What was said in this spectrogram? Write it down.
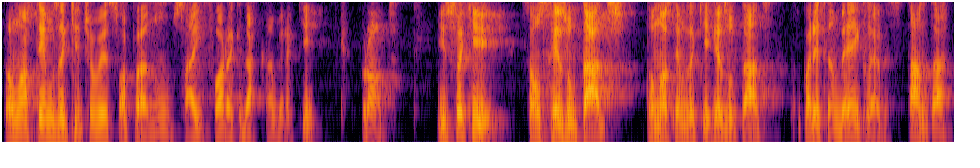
Então nós temos aqui, deixa eu ver, só para não sair fora aqui da câmera aqui. Pronto. Isso aqui são os resultados. Então nós temos aqui resultados. Tá aparecendo bem, Cleves? Tá, não tá?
